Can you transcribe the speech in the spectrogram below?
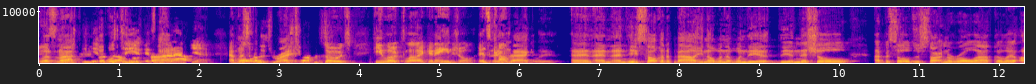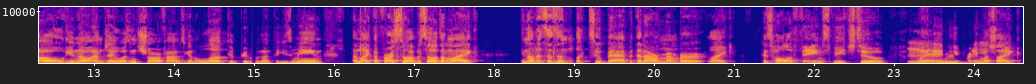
let's not. we'll see it. let's We'll not see it. It's not out yet. Ball Episode, is right. two episodes, he looked like an angel. It's coming. Exactly, and and and he's talking about you know when the when the the initial episodes are starting to roll out, they're like, oh, you know, MJ wasn't sure if how was going to look, if people are going to think he's mean, and like the first two episodes, I'm like, you know, this doesn't look too bad, but then I remember like his Hall of Fame speech too, when Mhm. he pretty much like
